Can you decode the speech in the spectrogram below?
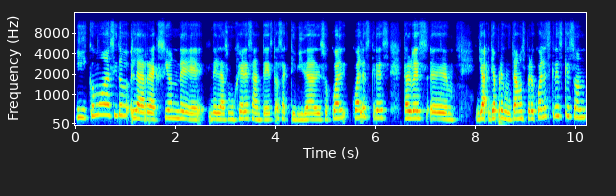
¿Y cómo ha sido la reacción de, de las mujeres ante estas actividades? ¿O cuál, cuáles crees, tal vez em, ya, ya preguntamos, pero cuáles crees que son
